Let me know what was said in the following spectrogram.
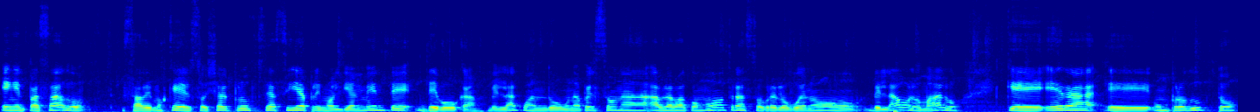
En el pasado sabemos que el social proof se hacía primordialmente de boca, ¿verdad? Cuando una persona hablaba con otra sobre lo bueno, ¿verdad? O lo malo que era eh, un producto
